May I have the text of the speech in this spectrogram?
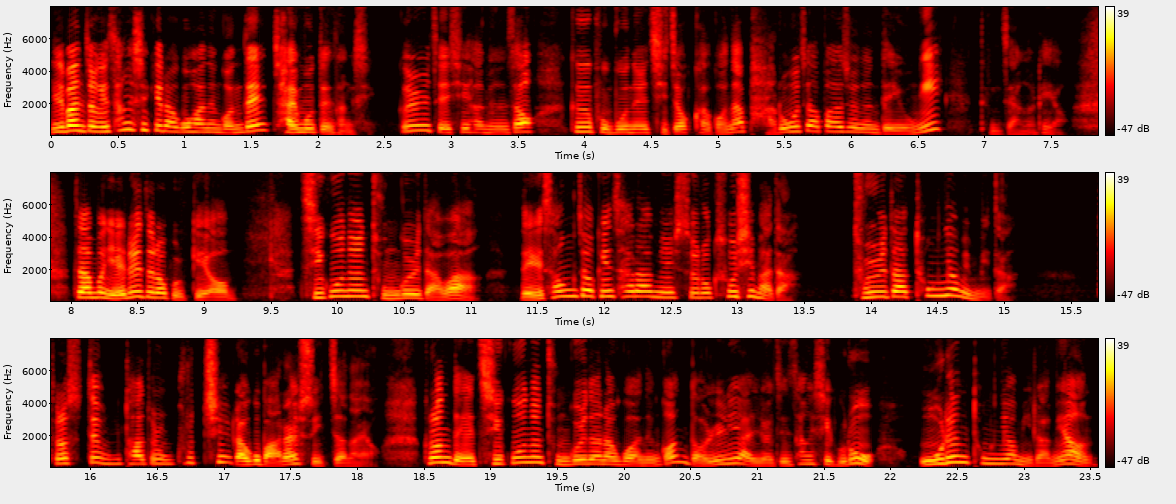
일반적인 상식이라고 하는 건데 잘못된 상식을 제시하면서 그 부분을 지적하거나 바로잡아주는 내용이 등장을 해요. 자, 한번 예를 들어 볼게요. 지구는 둥글다와 내성적인 사람일수록 소심하다. 둘 다 통념입니다. 들었을 때 음, 다들 그렇지 라고 말할 수 있잖아요. 그런데 지구는 둥글다라고 하는 건 널리 알려진 상식으로 옳은 통념이라면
